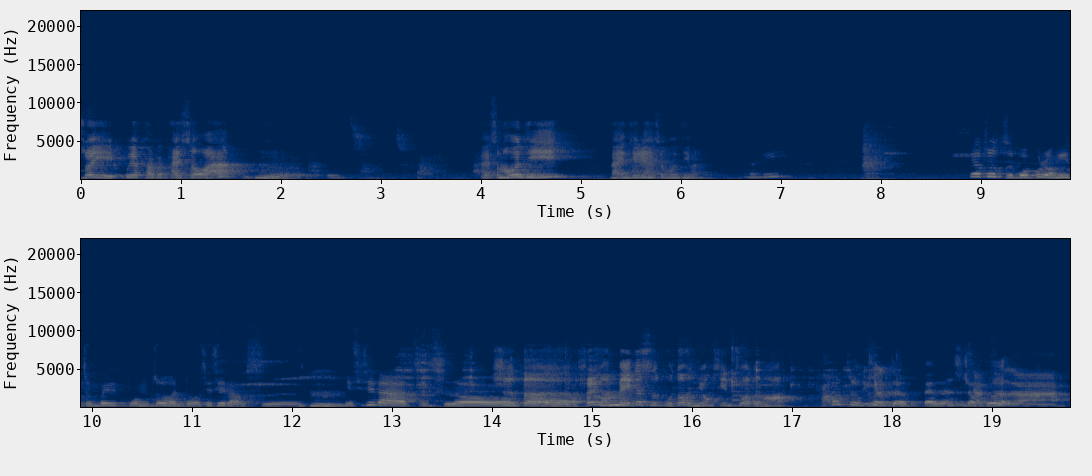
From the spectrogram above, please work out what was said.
所以不要烤得太熟啊，嗯。还有什么问题？来，今天还有什么问题吗？要做直播不容易，准备工作很多，谢谢老师，嗯，也谢谢大家支持哦。是的，所以我们每一个食谱都很用心做的哦。How to keep the chocolate 啊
